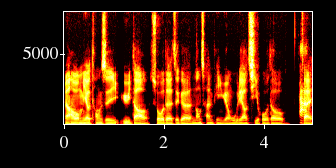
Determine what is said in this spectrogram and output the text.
然后我们又同时遇到所有的这个农产品、原物料、期货都在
